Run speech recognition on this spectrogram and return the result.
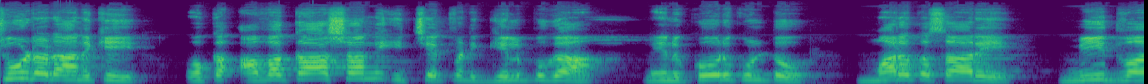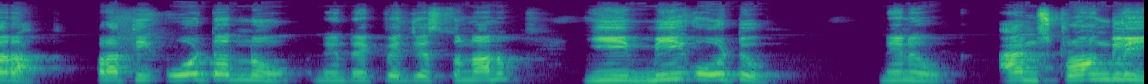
చూడడానికి ఒక అవకాశాన్ని ఇచ్చేటువంటి గెలుపుగా నేను కోరుకుంటూ మరొకసారి మీ ద్వారా ప్రతి ఓటర్ను నేను రిక్వెస్ట్ చేస్తున్నాను. ఈ మీ ఓటు నేను ఐఎమ్ స్ట్రాంగ్లీ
